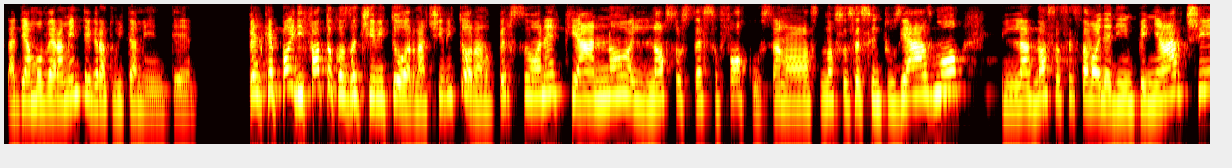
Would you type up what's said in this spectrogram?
la diamo veramente gratuitamente. Perché poi di fatto cosa ci ritorna? Ci ritornano persone che hanno il nostro stesso focus, hanno il nostro stesso entusiasmo, la nostra stessa voglia di impegnarci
